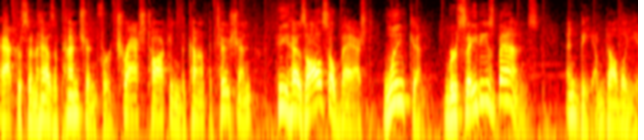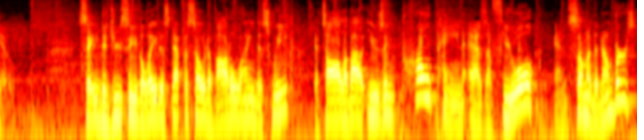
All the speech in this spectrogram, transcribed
Akerson has a penchant for trash talking the competition. He has also bashed Lincoln, Mercedes Benz, and BMW. Say, did you see the latest episode of Autoline this week? It's all about using propane as a fuel, and some of the numbers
